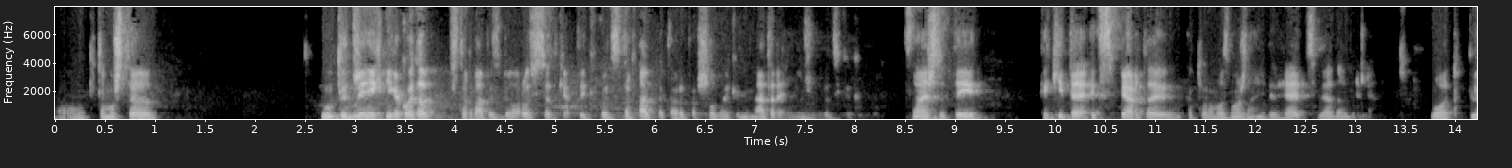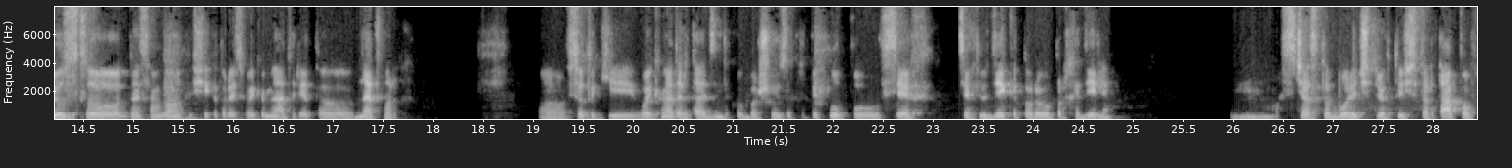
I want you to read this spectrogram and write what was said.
А, потому что ну, ты для них не какой-то стартап из Беларуси все-таки, а ты какой-то стартап, который прошел в комбинатор, и они уже вроде как знают, что ты какие-то эксперты, которым, возможно, они доверяют, тебя одобрили. Вот. Плюс э, одна из самых главных вещей, которые есть в y это network. Э, Все-таки y Combinator — это один такой большой закрытый клуб у всех тех людей, которые его проходили. Сейчас это более 4000 стартапов,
